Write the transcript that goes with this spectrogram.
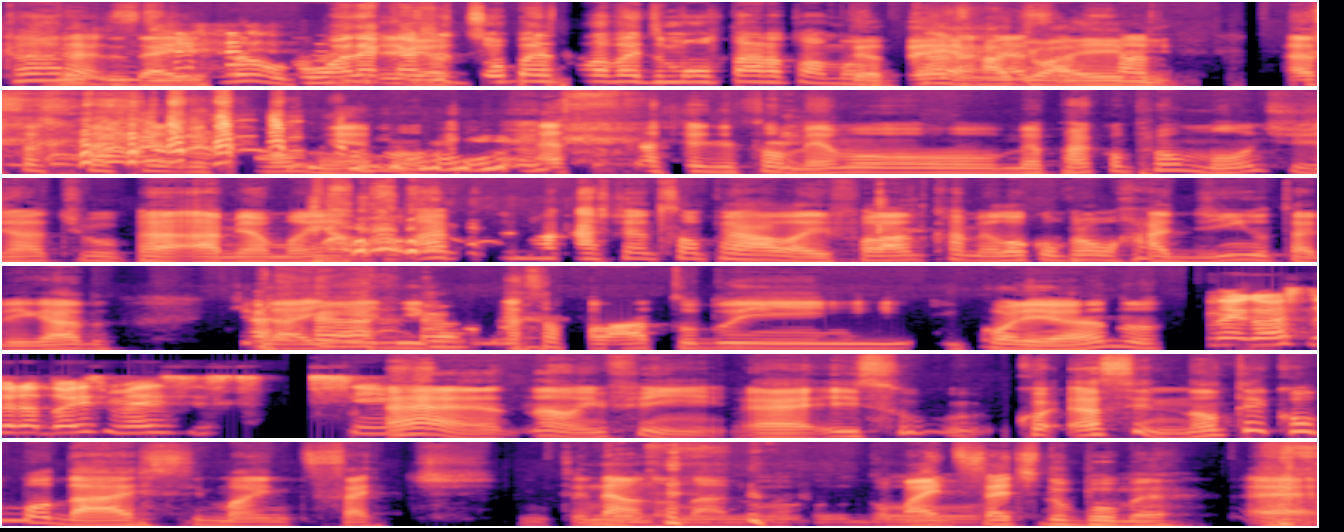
Cara, daí, não, olha a caixa de som, parece que ela vai desmontar na tua mão. Tem até cara, rádio essa AM. Essas caixas de som mesmo, essas caixas de som mesmo, o meu pai comprou um monte já, tipo, pra a minha mãe, ela falou, ah, precisa de uma caixinha de som pra aula. Ele foi lá no camelô, comprou um radinho, tá ligado? Que daí ele começa a falar tudo em, em coreano. O negócio dura dois meses. Sim. É, não, enfim, é isso, assim, não tem como mudar esse mindset, entendeu? Não, não dá, Do- O do- mindset do boomer. É,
